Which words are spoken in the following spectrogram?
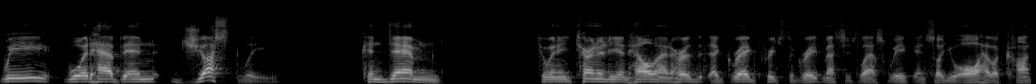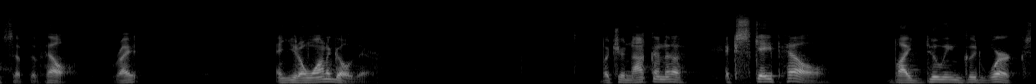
we would have been justly condemned to an eternity in hell. And I heard that Greg preached a great message last week, and so you all have a concept of hell, right? And you don't want to go there. But you're not going to escape hell by doing good works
